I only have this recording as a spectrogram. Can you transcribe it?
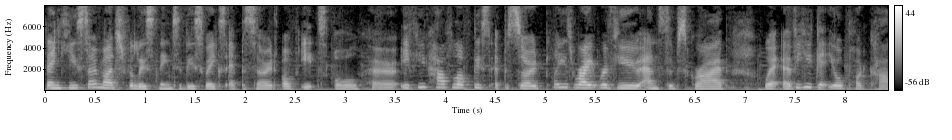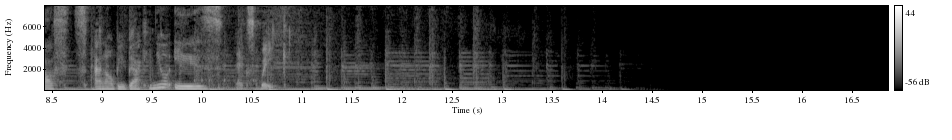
Thank you so much for listening to this week's episode of It's All Her. If you have loved this episode, please rate, review, and subscribe wherever you get your podcasts, and I'll be back in your ears next week.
